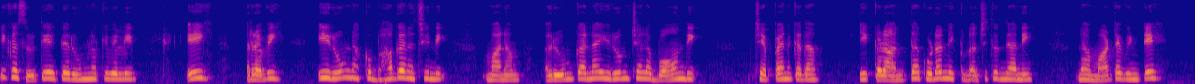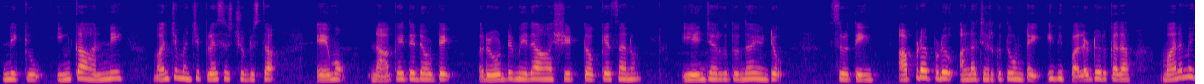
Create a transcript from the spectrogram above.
ఇక శృతి అయితే రూమ్లోకి వెళ్ళి ఏయ్ రవి ఈ రూమ్ నాకు బాగా నచ్చింది. మనం రూమ్ కన్నా ఈ రూమ్ చాలా బాగుంది చెప్పాను కదా ఇక్కడ అంతా కూడా నీకు నచ్చుతుంది అని. నా మాట వింటే నీకు ఇంకా అన్నీ మంచి మంచి ప్లేసెస్ చూపిస్తా. ఏమో నాకైతే డౌటే. రోడ్డు మీద ఆ షీట్ తొక్కేశాను. ఏం జరుగుతుందో ఏంటో. శృతి అప్పుడప్పుడు అలా జరుగుతూ ఉంటాయి. ఇది పల్లెటూరు కదా మనమే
